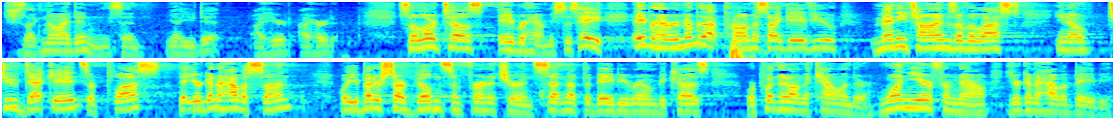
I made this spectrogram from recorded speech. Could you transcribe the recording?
She's like, No, I didn't. He said, Yeah, you did. I heard, I heard it. So the Lord tells Abraham, He says, Hey, Abraham, remember that promise I gave you many times over the last, you know, two decades or plus that you're going to have a son? Well, you better start building some furniture and setting up the baby room because we're putting it on the calendar. One year from now, you're going to have a baby.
